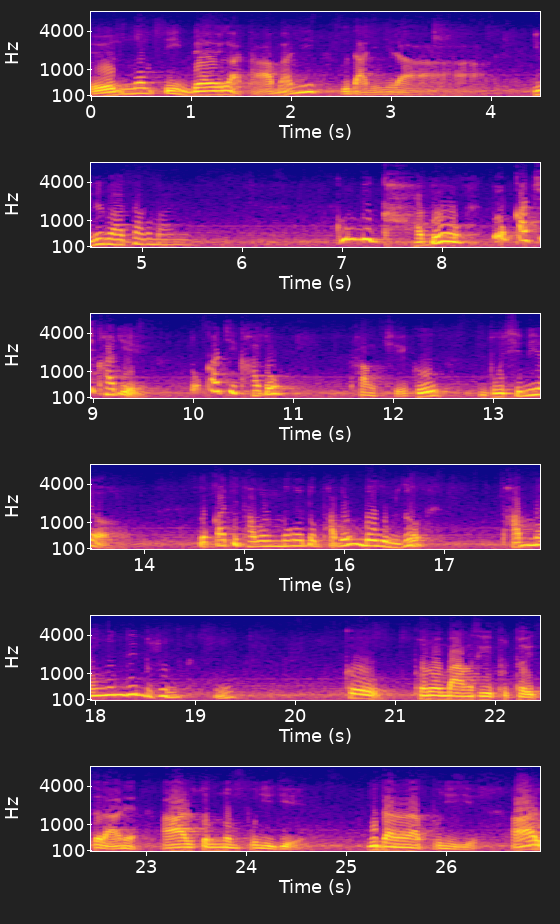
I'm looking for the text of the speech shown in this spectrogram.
연놈띠 내가 다만이 의단이니라. 이래 놨다고 말이야. 그러면 가도 똑같이 가지. 똑같이 가도 방치 그 무심이여. 똑같이 밥을 먹어도 밥을 먹으면서 밥 먹는데 무슨 응? 그 번호 망식이 붙어 있더라 안에 알 수 없는 뿐이지. 무단 하나 뿐이지. 알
